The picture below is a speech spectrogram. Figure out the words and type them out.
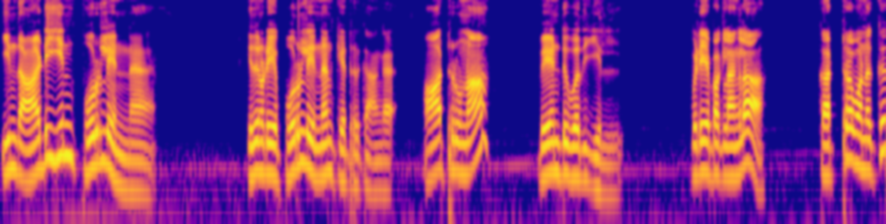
இந்த அடியின் பொருள் என்ன? இதனுடைய பொருள் என்னன்னு கேட்டிருக்காங்க. ஆற்றுணா வேண்டுவது இல். விடைய பார்க்கலாங்களா? கற்றவனுக்கு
